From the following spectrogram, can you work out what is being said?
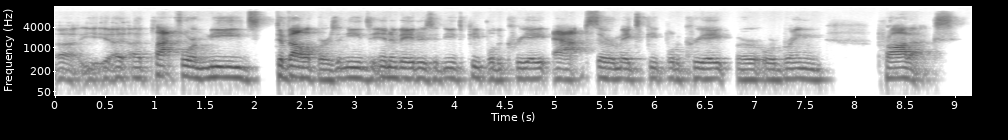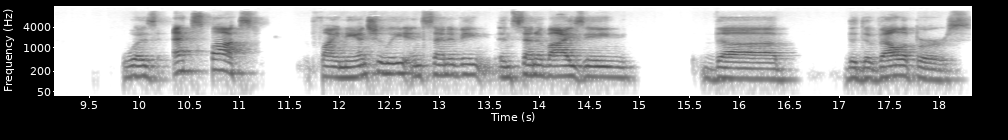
uh, a, a, platform needs developers, it needs innovators, it needs people to create apps, or makes people to create or, or bring products. Was Xbox financially incentivizing incentivizing the the developers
